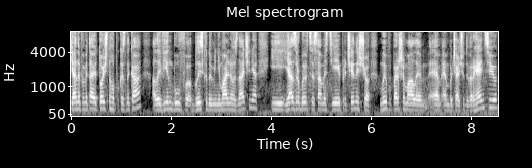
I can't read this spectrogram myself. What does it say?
Я не пам'ятаю точного показника, але він був близько до мінімального значення. І я зробив це саме з тієї причини, що ми, по-перше, мали м бичачу дивергенцію,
